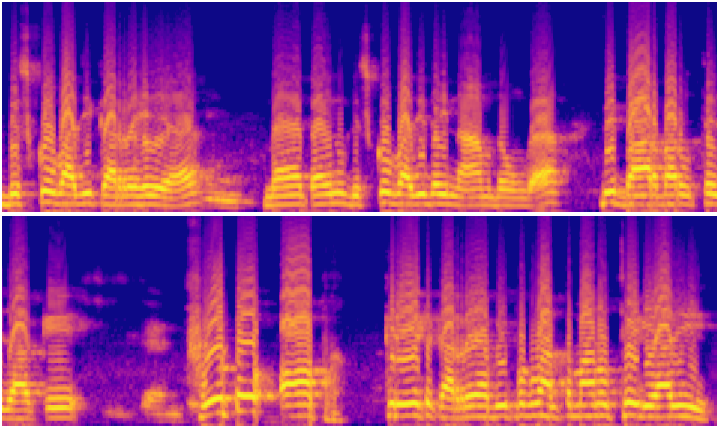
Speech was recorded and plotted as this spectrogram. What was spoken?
ਡਿਸਕੋ ਬਾਜੀ ਕਰ ਰਹੇ ਆ ਮੈਂ ਤਾਂ ਇਹਨੂੰ ਡਿਸਕੋ ਬਾਜੀ ਦਾ ਹੀ ਨਾਮ ਦਊਂਗਾ। ਵੀ ਬਾਰ-ਬਾਰ ਉੱਥੇ ਜਾ ਕੇ ਫੋਟੋ ਆਪ ਕ੍ਰੀਏਟ ਕਰ ਰਿਹਾ ਵੀ ਭਗਵੰਤ ਮਾਨ ਉੱਥੇ ਗਿਆ ਜੀ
